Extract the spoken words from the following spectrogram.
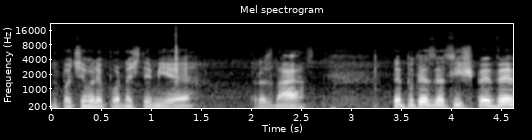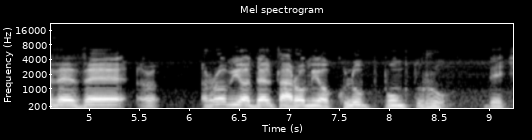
după ce îmi repornește mie trăznaia. Le puteți găsi și pe www.romeodeltaromeoclub.ru Deci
